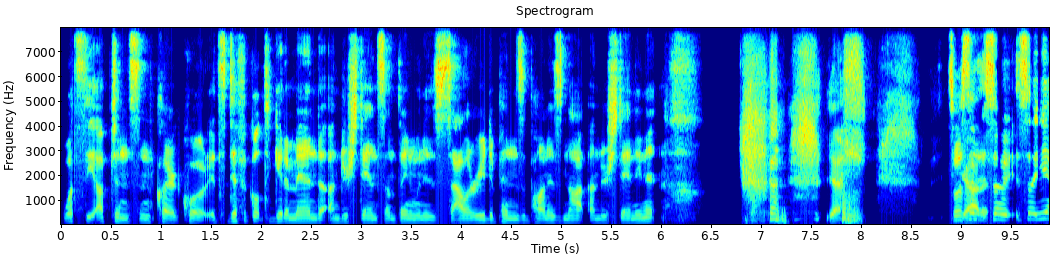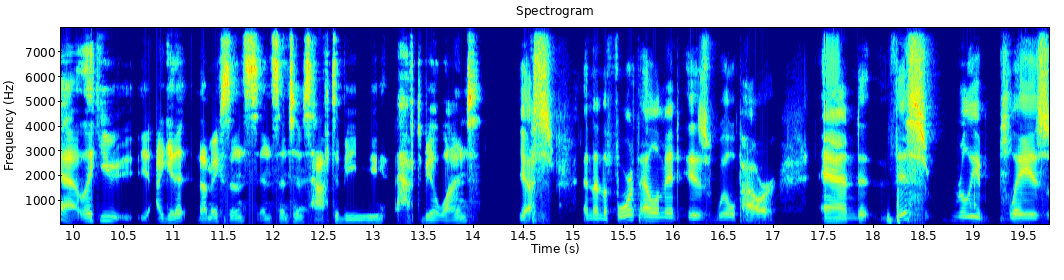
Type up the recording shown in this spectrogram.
What's the Upton Sinclair quote? It's difficult to get a man to understand something when his salary depends upon his not understanding it. yes. So so, so so yeah, like you, I get it. That makes sense. Incentives have to be have to be aligned. Yes. And then the fourth element is willpower. And this really plays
